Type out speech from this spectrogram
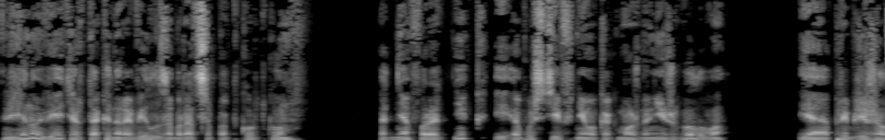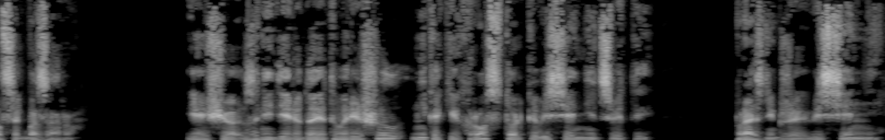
Ледяной ветер так и норовил забраться под куртку, Подняв воротник и опустив в него как можно ниже голову, я приближался к базару. Я еще за неделю до этого решил никаких роз, только весенние цветы. Праздник же весенний.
